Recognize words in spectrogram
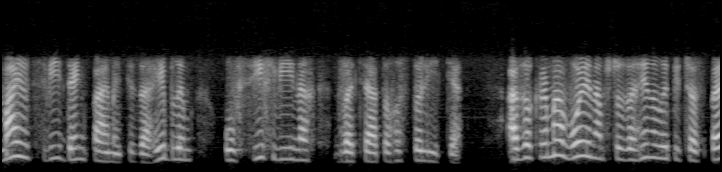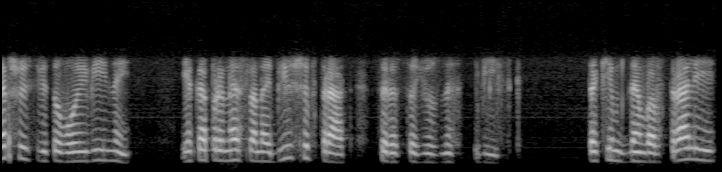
мають свій день пам'яті загиблим у всіх війнах ХХ століття, а зокрема воїнам, що загинули під час Першої світової війни, яка принесла найбільше втрат серед союзних військ. Таким днем в Австралії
